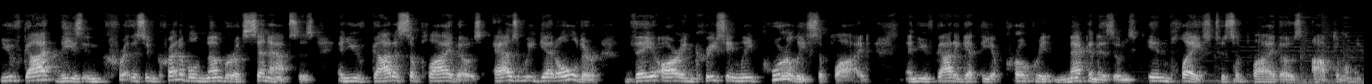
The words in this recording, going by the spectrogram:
you've got these incre- this incredible number of synapses, and you've got to supply those. As we get older, they are increasingly poorly supplied, and you've got to get the appropriate mechanisms in place to supply those optimally.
